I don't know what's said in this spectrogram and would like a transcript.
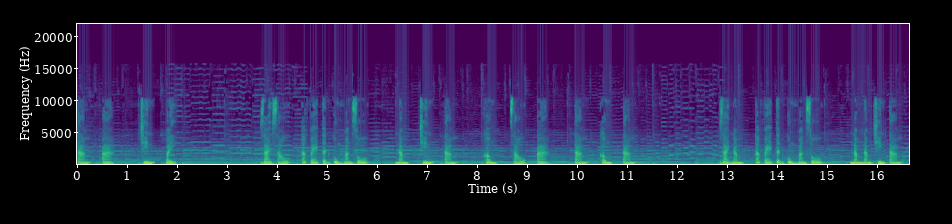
8A 97. Giải 6, các vé tận cùng mang số. 5 9 8 0 6 A. 808. Giải 5, các vé tận cùng mang số. 5598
